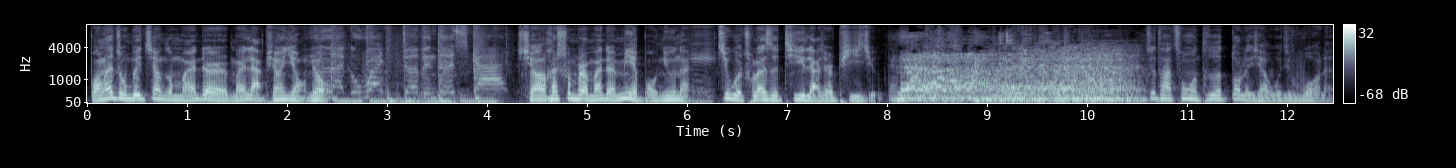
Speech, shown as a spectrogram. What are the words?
本来准备进个买点买两瓶饮料，想还顺便买点面包牛奶，结果出来是提两件啤酒。就他从我头上剁了一下，我就忘了。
